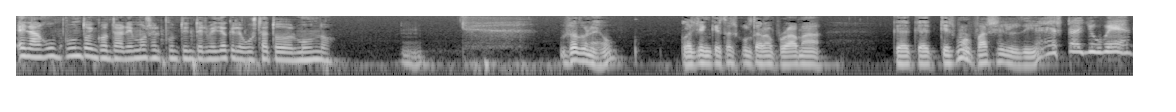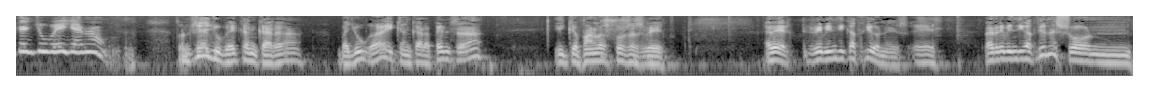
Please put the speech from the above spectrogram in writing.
en algún punto encontraremos el punto intermedio que le gusta a todo el mundo. Mm. Us adoneu? La gent que està escoltant el programa que, que, que és molt fàcil dir és que Llobé, aquest Llobé ja no doncs hi ha Llobé que encara belluga i que encara pensa i que fan les coses bé a ver, reivindicaciones eh, las reivindicaciones son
